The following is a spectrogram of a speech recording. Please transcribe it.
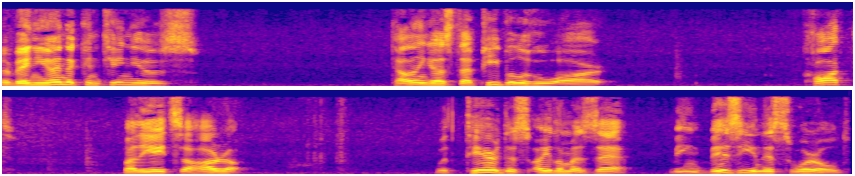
Rabbeinu Yonah continues telling us that people who are caught by the Yetzer Hara with tear this olam being busy in this world,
